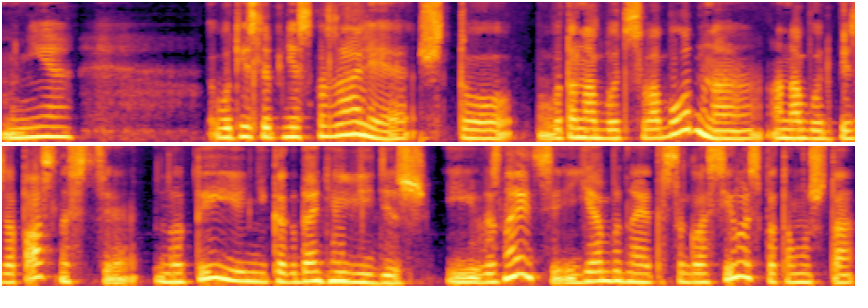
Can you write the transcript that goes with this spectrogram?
Мне вот если бы мне сказали, что вот она будет свободна, она будет в безопасности, но ты ее никогда не увидишь. И вы знаете, я бы на это согласилась, потому что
